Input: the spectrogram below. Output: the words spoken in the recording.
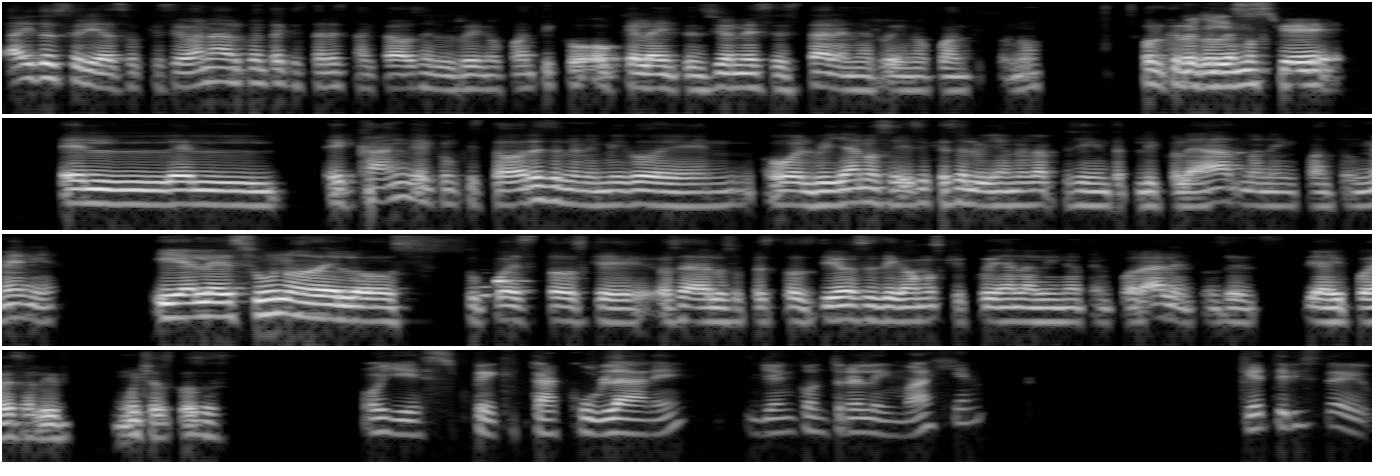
hay dos teorías, o que se van a dar cuenta que están estancados en el reino cuántico o que la intención es estar en el reino cuántico, ¿no? Porque recordemos yes. que el, el, el, Kang, el conquistador, es el enemigo de, o el villano, se dice que es el villano en la siguiente película de Atman, en Quantum Mania. Y él es uno de los supuestos que, o sea, de los supuestos dioses, digamos, que cuidan la línea temporal. Entonces, de ahí puede salir muchas cosas. Oye, espectacular, ¿eh? Ya encontré la imagen. Qué triste,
